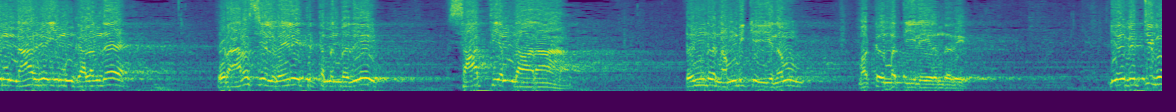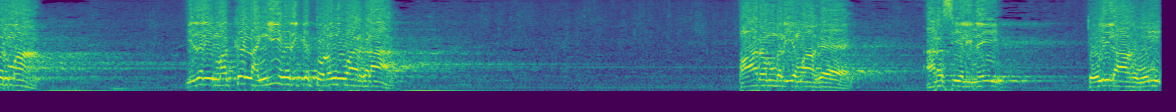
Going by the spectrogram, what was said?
நேர்மையும் நாகையும் கலந்த ஒரு அரசியல் வேலை திட்டம் என்பது சாத்தியம்தானா என்ற நம்பிக்கையினம் மக்கள் மத்தியிலே இருந்தது. இது வெற்றி பெறுமா? இதனை மக்கள் அங்கீகரிக்க தொடங்குவார்களா? பாரம்பரியமாக அரசியலினை தொழிலாகவும்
